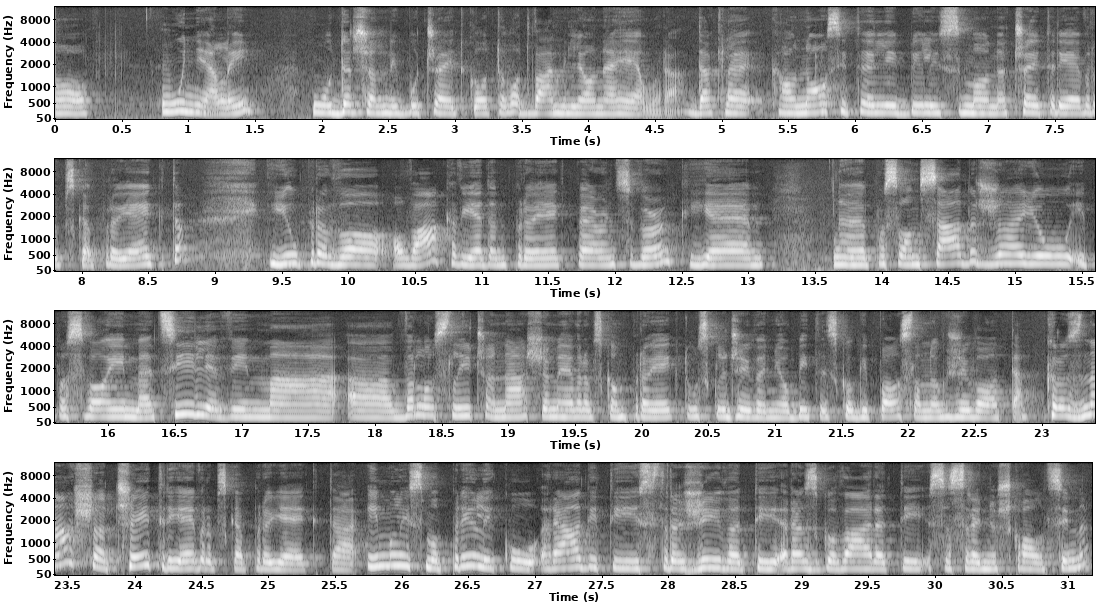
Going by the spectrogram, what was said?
unijeli u državni budžet gotovo 2 milijuna eura. Dakle, kao nositelji bili smo na četiri europska projekta i upravo ovakav jedan projekt Parents Work je po svom sadržaju i po svojim ciljevima vrlo sličan našem europskom projektu usklađivanja obiteljskog i poslovnog života. Kroz naša četiri europska projekta imali smo priliku raditi, istraživati, razgovarati sa srednjoškolcima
